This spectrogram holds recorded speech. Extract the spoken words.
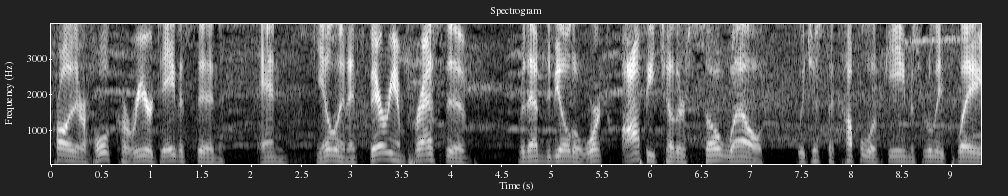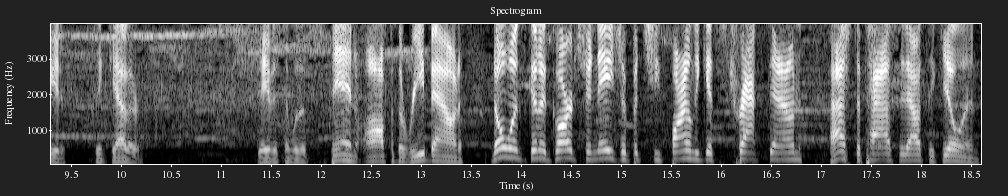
probably their whole career, Davison and Gillen. It's very impressive for them to be able to work off each other so well with just a couple of games really played together. Davison with a spin off of the rebound. No one's going to guard Shanasia, but she finally gets tracked down, has to pass it out to Gillen.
